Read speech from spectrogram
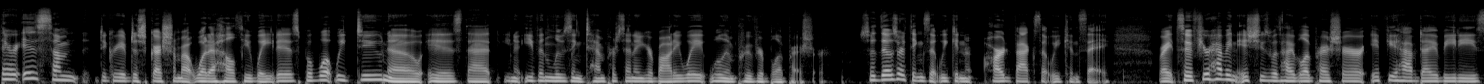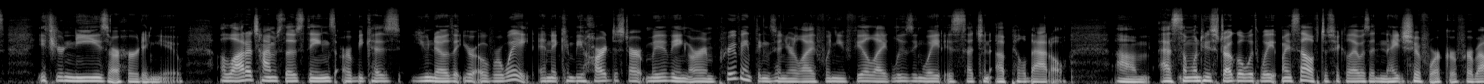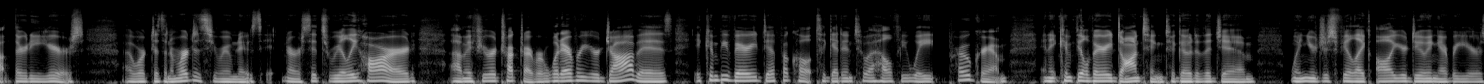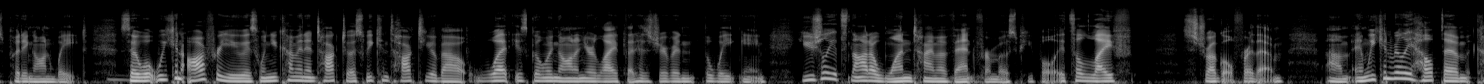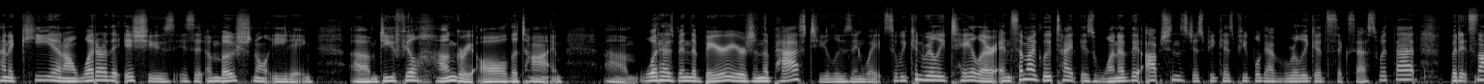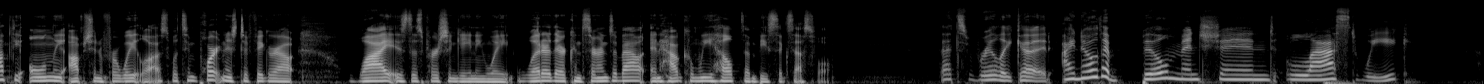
there is some degree of discretion about what a healthy weight is, but what we do know is that, you know, even losing 10% of your body weight will improve your blood pressure. So those are things that we can hard facts that we can say right? So if you're having issues with high blood pressure, if you have diabetes, if your knees are hurting you, a lot of times those things are because you know that you're overweight. And it can be hard to start moving or improving things in your life when you feel like losing weight is such an uphill battle. Um, as someone who struggled with weight myself, particularly I was a night shift worker for about 30 years. I worked as an emergency room nurse. It's really hard um, if you're a truck driver, whatever your job is, it can be very difficult to get into a healthy weight program. And it can feel very daunting to go to the gym when you just feel like all you're doing every year is putting on weight. Mm-hmm. So, what we can offer you is when you come in and talk to us, we can talk to you about what is going on in your life that has driven the weight gain. Usually, it's not a one time event for most people, it's a life struggle for them. Um, and we can really help them kind of key in on what are the issues. Is it emotional eating? Um, do you feel hungry all the time? Um, what has been the barriers in the past to you losing weight? So we can really tailor, and semaglutide is one of the options just because people have really good success with that, but it's not the only option for weight loss. What's important is to figure out why is this person gaining weight? What are their concerns about, and how can we help them be successful? That's really good. I know that Bill mentioned last week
